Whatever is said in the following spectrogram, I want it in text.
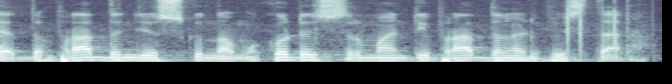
చేద్దాం. ప్రార్థన చేసుకుందాము. కోటేశ్వరం అంటే ప్రార్థన నడిపిస్తారు.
